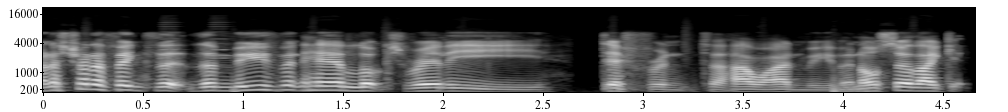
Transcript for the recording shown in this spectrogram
I'm just trying to think that the movement here looks really different to how I'd move, and also like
